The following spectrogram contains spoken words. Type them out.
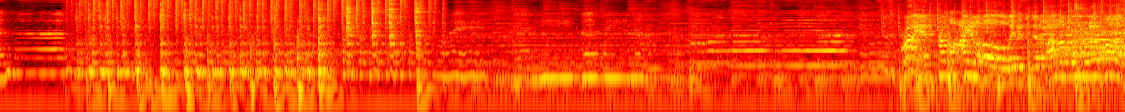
Brian from Idaho, ladies and gentlemen. About a of applause?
